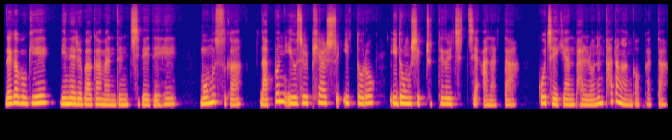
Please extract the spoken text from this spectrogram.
내가 보기에 미네르바가 만든 집에 대해 모무스가 나쁜 이웃을 피할 수 있도록 이동식 주택을 짓지 않았다고 제기한 반론은 타당한 것 같다.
